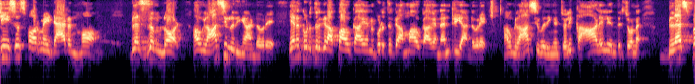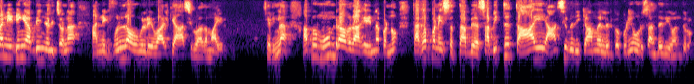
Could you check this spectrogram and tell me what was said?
Jesus for my dad and mom bless them lord அவங்களை ஆசீர்வதிங்க ஆண்டவரே. எனக்கு கொடுத்துருக்கிற அப்பாவுக்காக எனக்கு கொடுத்துருக்கிற அம்மாவுக்காக நன்றி ஆண்டவரே. அவங்களை ஆசீர்வதிங்கன்னு சொல்லி காலையில எந்திரிச்ச உடனே பிளஸ் பண்ணிட்டீங்க அப்படின்னு சொல்லி சொன்னா அன்னைக்கு ஃபுல்லா அவங்களுடைய வாழ்க்கை ஆசீர்வாதமாக இருக்கும் சரிங்களா? அப்ப மூன்றாவதாக என்ன பண்ணும்? தகப்பனை சத்தாபி சபித்து தாயை ஆசிர்வதிக்காமல் இருக்கக்கூடிய ஒரு சந்ததி வந்துடும்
